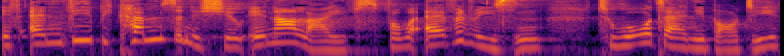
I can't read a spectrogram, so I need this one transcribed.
if envy becomes an issue in our lives for whatever reason towards anybody,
